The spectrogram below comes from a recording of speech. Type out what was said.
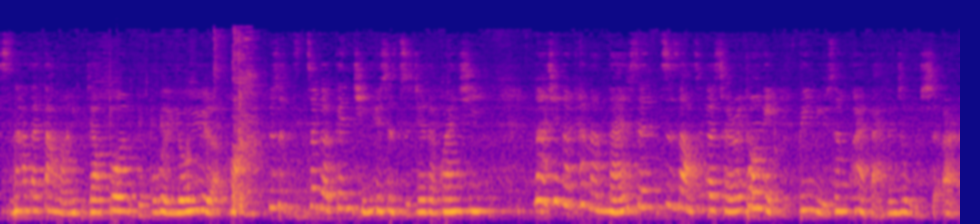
使它在大脑里比较多，也不会忧郁了。哈，就是这个跟情绪是直接的关系。那现在看到男生制造这个 serotonin 比女生快百分之五十二。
